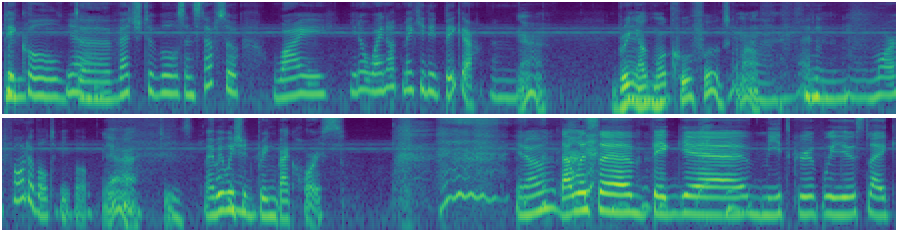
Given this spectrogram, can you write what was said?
pickled yeah. uh, vegetables and stuff. So why you know why not make it bigger? And, Yeah. Bring out more cool foods. Come on. and more affordable to people. Yeah. Jeez. Maybe we should bring back horse. you know, that was a big uh, meat group we used like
